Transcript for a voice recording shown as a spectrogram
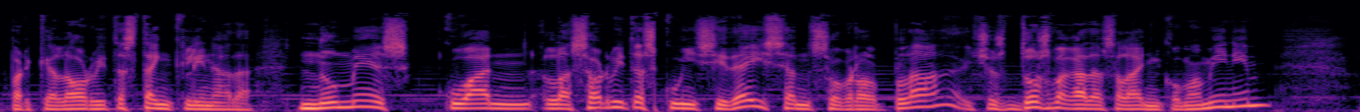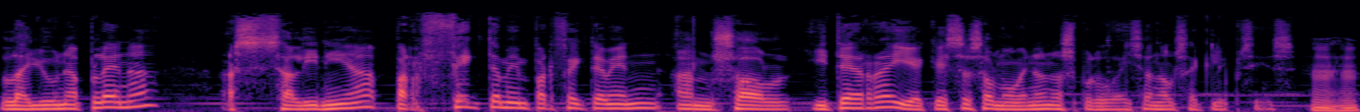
perquè l'òrbita està inclinada. Només quan les òrbites coincideixen sobre el pla, això és dos vegades a l'any com a mínim, la lluna plena s'alinea perfectament, perfectament amb Sol i Terra i aquest és el moment on es produeixen els eclipsis. Uh -huh.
